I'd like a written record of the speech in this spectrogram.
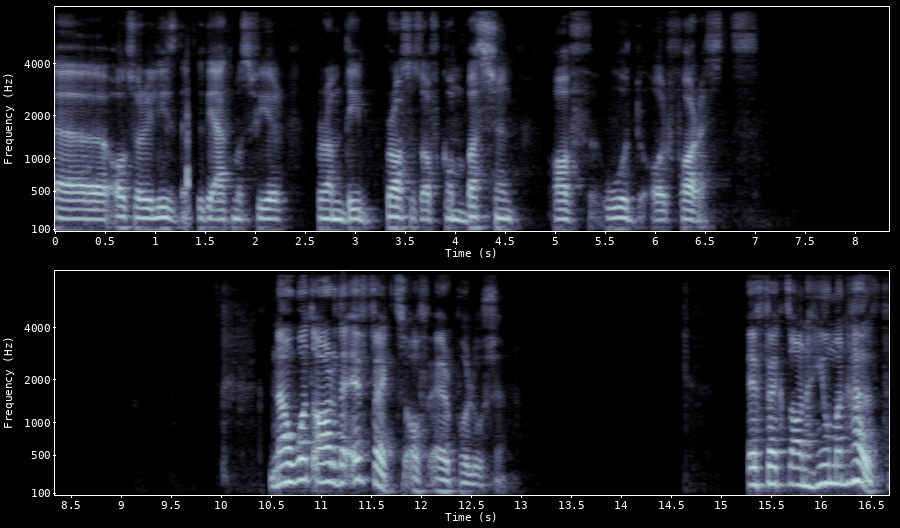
uh, also released into the atmosphere from the process of combustion of wood or forests. Now, what are the effects of air pollution? Effects on human health,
